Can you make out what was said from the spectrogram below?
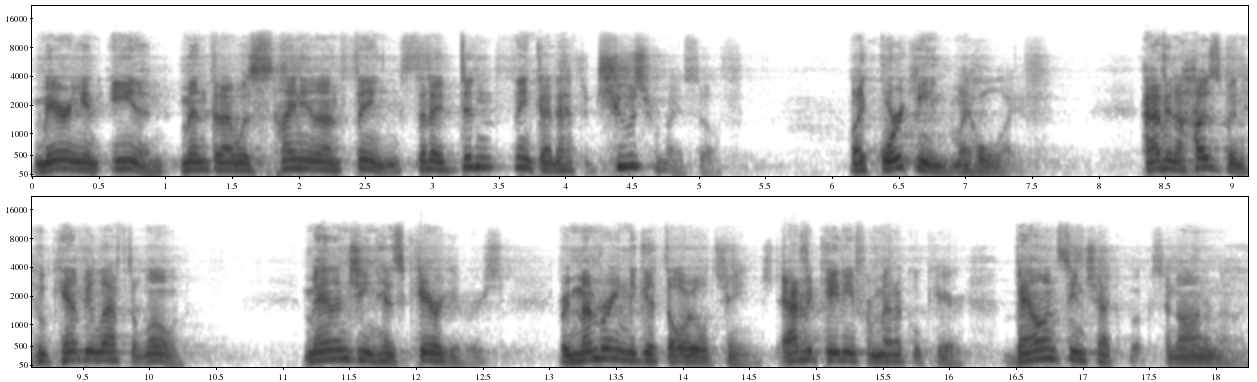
Marrying Ian meant that I was signing on things that I didn't think I'd have to choose for myself, like working my whole life, having a husband who can't be left alone, managing his caregivers, remembering to get the oil changed, advocating for medical care, balancing checkbooks, and on and on.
